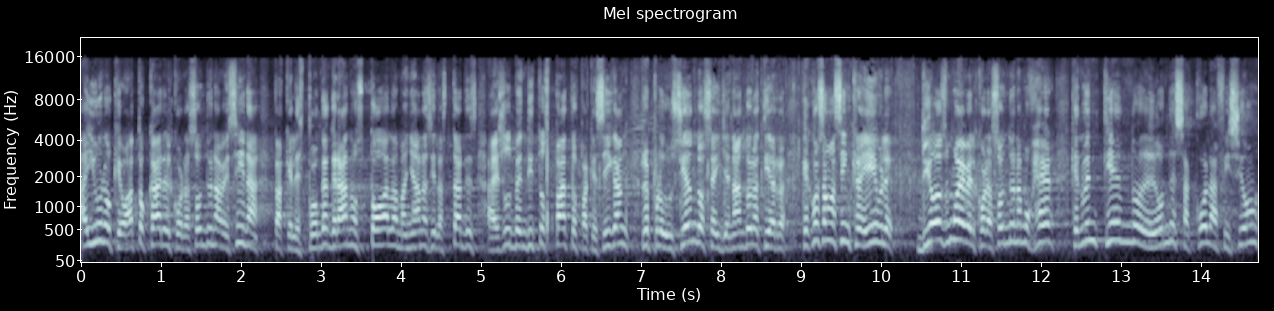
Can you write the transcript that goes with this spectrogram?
Hay uno que va a tocar el corazón de una vecina para que les ponga granos todas las mañanas y las tardes a esos benditos patos para que sigan reproduciéndose y llenando la tierra. Qué cosa más increíble. Dios mueve el corazón de una mujer que no entiendo de dónde sacó la afición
